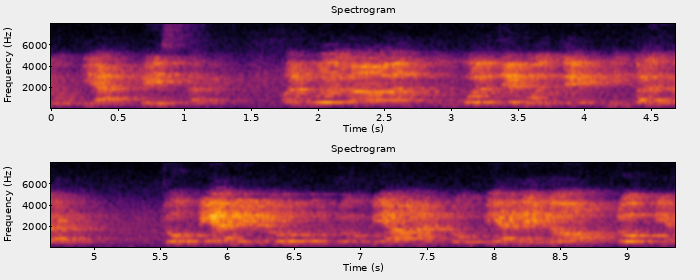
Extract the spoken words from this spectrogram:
टोपियाँ बेचता है। और बोलते बोलते निकलता है। टोपिया ले लो, टोपिया टोपिया ले लो, टोपिया।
